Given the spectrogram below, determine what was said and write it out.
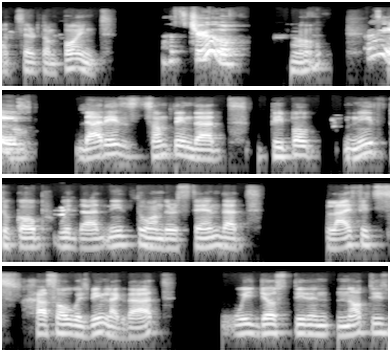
at certain point. That's true. No? Right. So that is something that people need to cope with that, need to understand that life is, has always been like that. We just didn't notice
